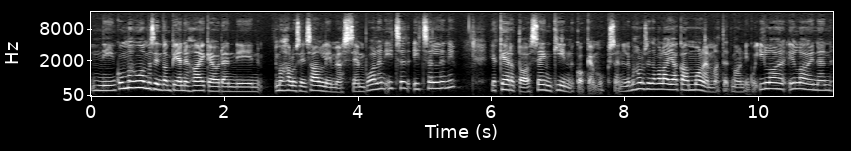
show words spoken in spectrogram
Niin kun mä huomasin ton pienen haikeuden, niin mä halusin sallia myös sen puolen itse, itselleni ja kertoa senkin kokemuksen. Eli mä halusin tavallaan jakaa molemmat, että mä oon niinku ilo, iloinen,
